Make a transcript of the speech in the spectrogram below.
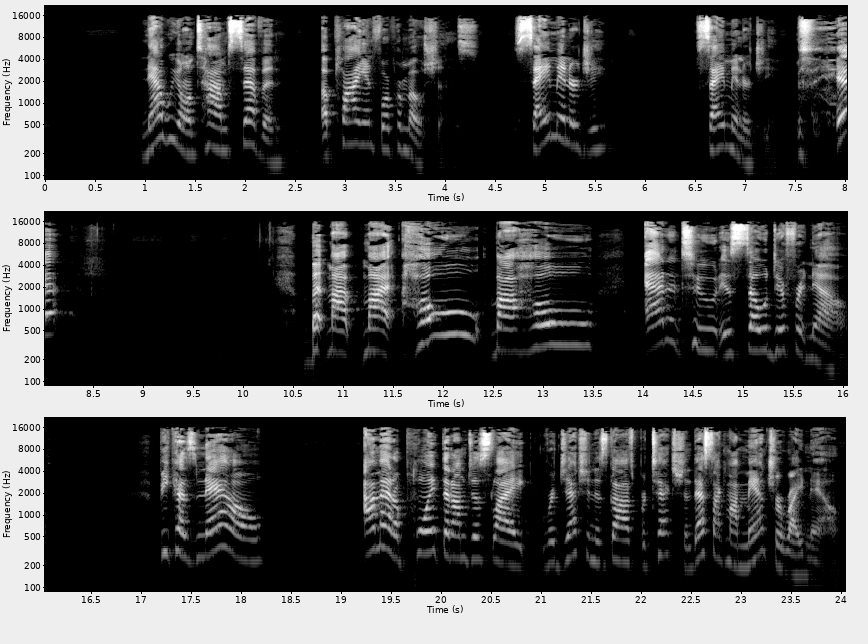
Now we're on time seven applying for promotions. Same energy, same energy. but my my whole my whole attitude is so different now. Because now I'm at a point that I'm just like, rejection is God's protection. That's like my mantra right now.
